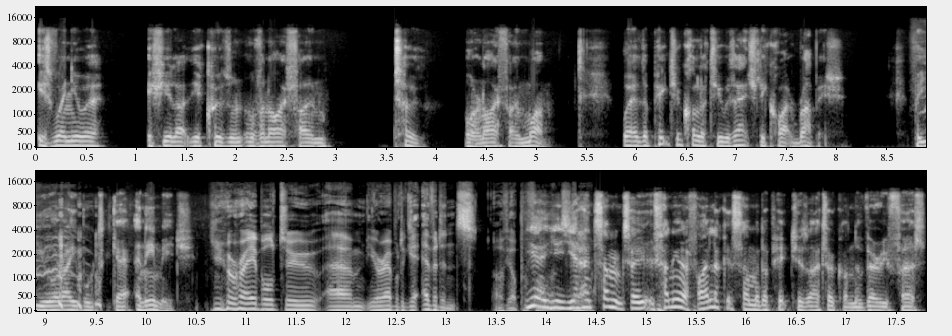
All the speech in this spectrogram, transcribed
is when you were, if you like, the equivalent of an iPhone two or an iPhone one, where the picture quality was actually quite rubbish, but you were able to get an image. You were able to um, you were able to get evidence of your Yeah, performance. you, you had something. So funny enough, I look at some of the pictures I took on the very first,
